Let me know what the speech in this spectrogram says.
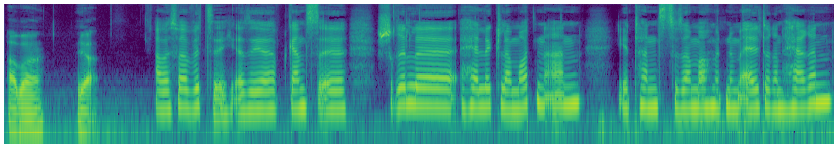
Aber ja, Aber es war witzig. Also ihr habt ganz äh, schrille, helle Klamotten an. Ihr tanzt zusammen auch mit einem älteren Herren,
